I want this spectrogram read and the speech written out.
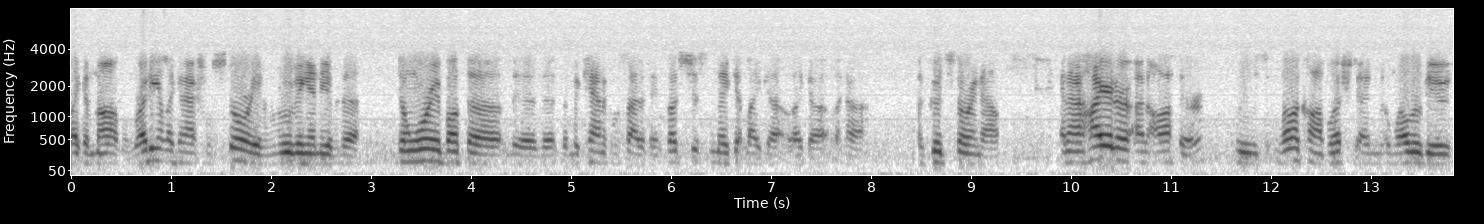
like a novel, writing it like an actual story, and removing any of the. Don't worry about the the, the, the mechanical side of things. Let's just make it like a like a like a, a good story now. And I hired an author who's well accomplished and well reviewed,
